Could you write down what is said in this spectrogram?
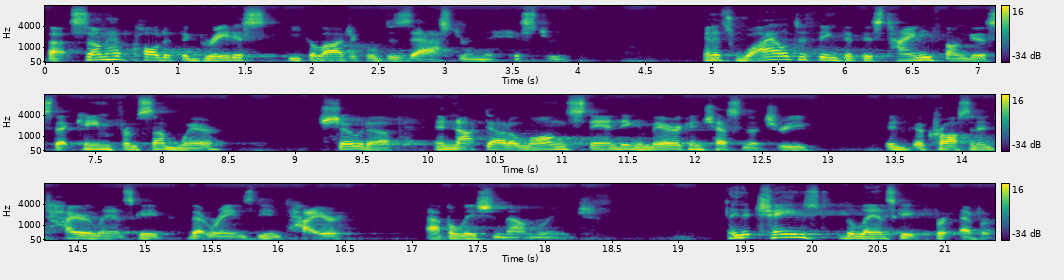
Uh, some have called it the greatest ecological disaster in the history. And it's wild to think that this tiny fungus that came from somewhere showed up and knocked out a long standing American chestnut tree in, across an entire landscape that reigns the entire Appalachian mountain range. And it changed the landscape forever.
